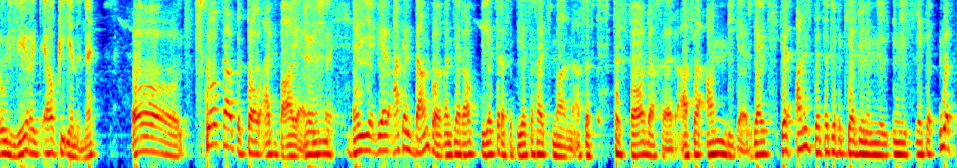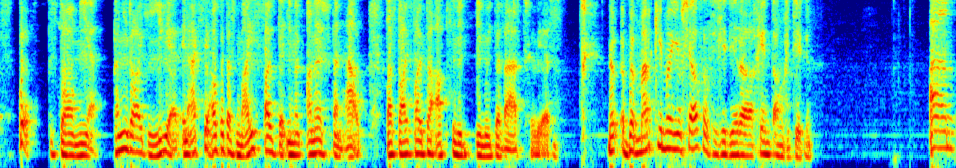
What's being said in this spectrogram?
ou leer uit elke ene, ne? Oh, schoolgeld betaal ek baie. En, en jy, jy, ek is dankbaar, want jy raak beter as een bezigheidsman, as een vervaardiger, as een aanbieder. Jy, jy alles dit wat jy verkeerd doen, en jy, en jy, jy het ook kop daarmee, kan jy daar leer. En ek sê altyd, as my foute iemand anders kan help, was die foute absoluut die moeite waard gewees. Nou, bemerk jy maar jouself, of is jy dier agent aangetekend? Um,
